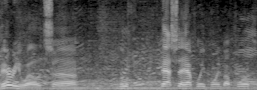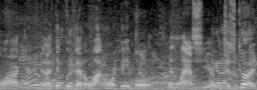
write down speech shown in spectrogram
very well. It's uh, a little past the halfway point, about 4 o'clock, and I think we've had a lot more people than last year, which is good.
